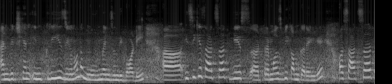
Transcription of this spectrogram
and which can increase you know the movements in the body. Uh, इसी के साथ साथ ये uh, भी कम करेंगे। और साथ साथ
